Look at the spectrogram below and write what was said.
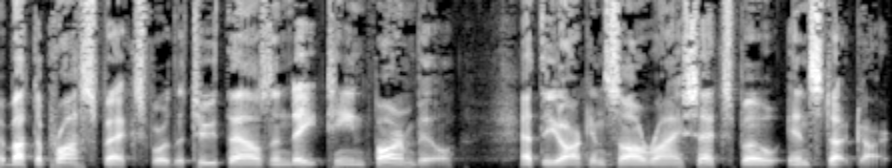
about the prospects for the 2018 Farm Bill at the Arkansas Rice Expo in Stuttgart.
